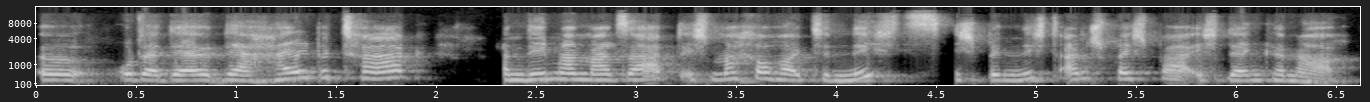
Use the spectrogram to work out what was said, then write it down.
äh, oder der, der halbe Tag, an dem man mal sagt, ich mache heute nichts, ich bin nicht ansprechbar, ich denke nach.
